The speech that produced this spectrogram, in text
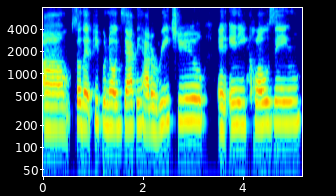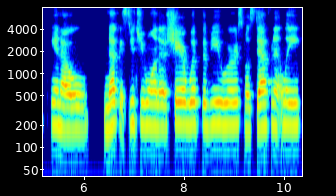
um, so that people know exactly how to reach you and any closing, you know, nuggets that you want to share with the viewers. Most definitely,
